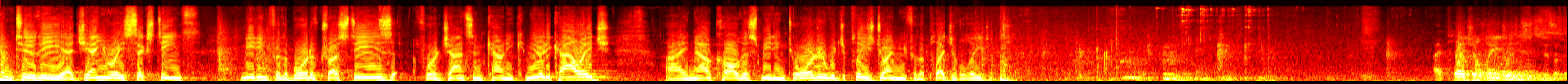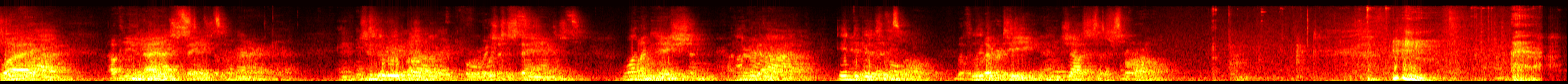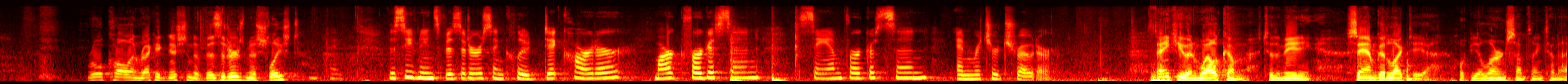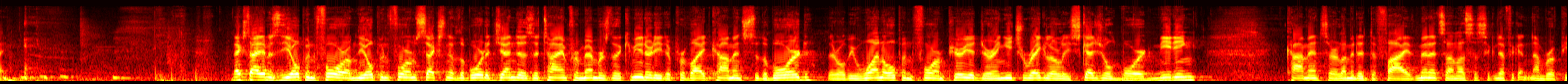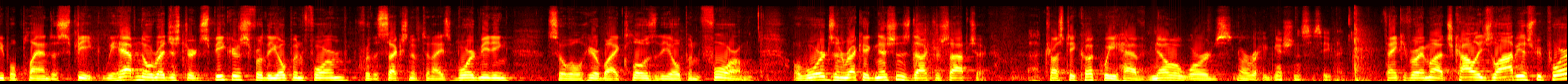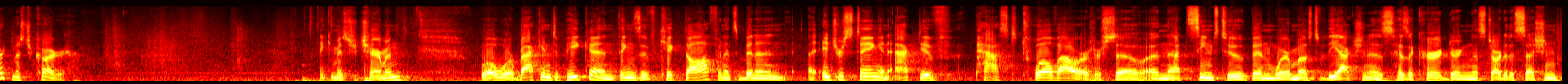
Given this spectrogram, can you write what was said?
Welcome to the uh, January 16th meeting for the Board of Trustees for Johnson County Community College. I now call this meeting to order. Would you please join me for the Pledge of Allegiance? I pledge allegiance to the flag of the United States of America and to the republic for which it stands, one nation, under God, indivisible, with liberty and justice for all. Roll call in recognition of visitors, Ms. Schlicht. Okay. This evening's visitors include Dick Carter, Mark Ferguson, Sam Ferguson, and Richard Schroeder. Thank you and welcome to the meeting. Sam, good luck to you. Hope you learned something tonight. Next item is the open forum. The open forum section of the board agenda is a time for members of the community to provide comments to the board. There will be one open forum period during each regularly scheduled board meeting. Comments are limited to five minutes unless a significant number of people plan to speak. We have no registered speakers for the open forum for the section of tonight's board meeting, so we'll hereby close the open forum. Awards and recognitions, Dr. Sopcich. Uh, Trustee Cook, we have no awards nor recognitions this evening. Thank you very much. College lobbyist report, Mr. Carter. Thank you, Mr. Chairman. Well, we're back in Topeka and things have kicked off and it's been an interesting and active past 12 hours or so, and that seems to have been where most of the action is, has occurred during the start of the session.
